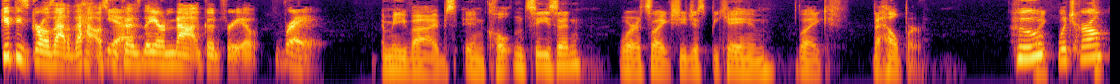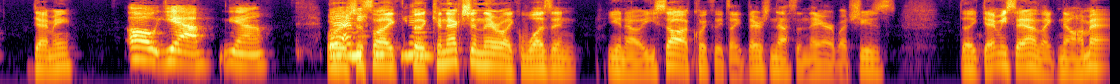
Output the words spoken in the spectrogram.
get these girls out of the house Yeah. because they are not good for you. Right. me vibes in Colton season where it's like she just became like the helper. Who? Like- Which girl? Demi. Oh yeah, yeah. Where But, it's I just mean, like you the connection there like wasn't, you know, you saw it quickly. It's like there's nothing there, but she's like Demi said, I'm like, no, I'm gonna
